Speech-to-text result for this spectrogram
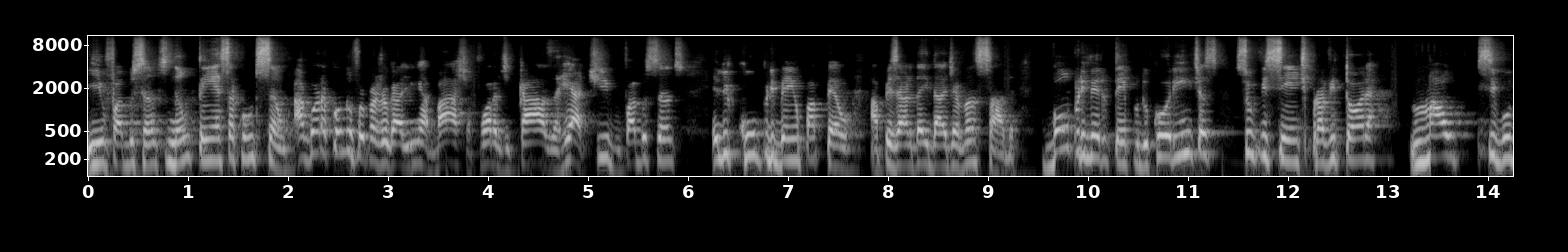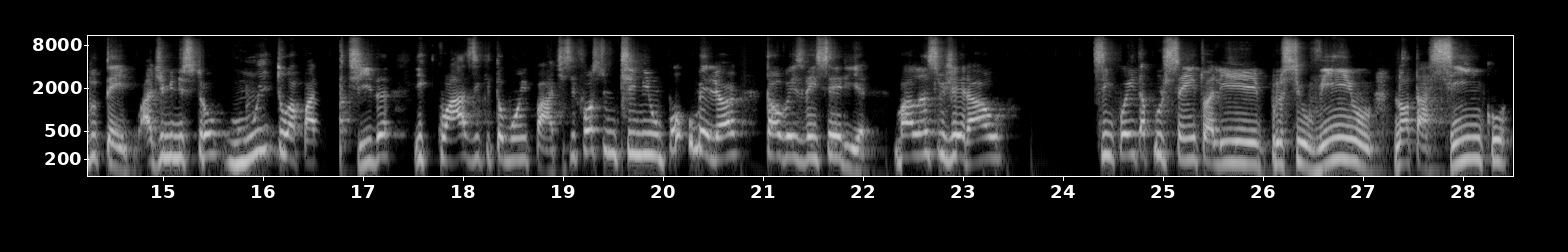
e o Fábio Santos não tem essa condição. Agora, quando for para jogar linha baixa, fora de casa, reativo, o Fábio Santos ele cumpre bem o papel, apesar da idade avançada. Bom primeiro tempo do Corinthians, suficiente para a vitória, mal segundo tempo. Administrou muito a partida e quase que tomou um empate. Se fosse um time um pouco melhor, talvez venceria. Balanço geral, 50% ali para o Silvinho, nota 5.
